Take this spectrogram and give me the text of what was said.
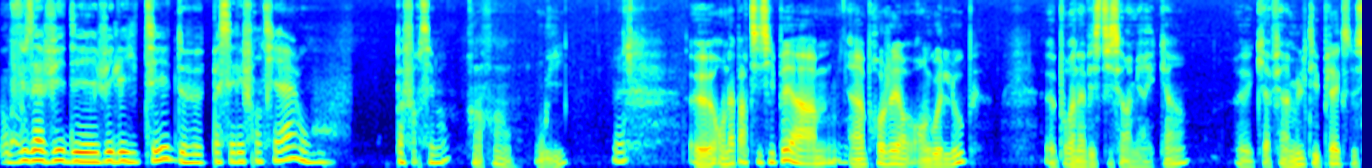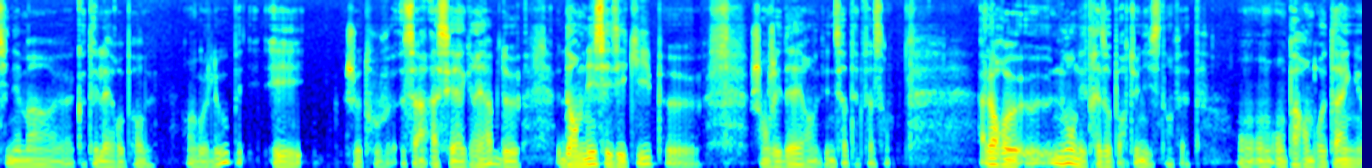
Vous avez des velléités de passer les frontières ou pas forcément? Oui, euh, on a participé à, un projet en Guadeloupe euh, pour un investisseur américain euh, qui a fait un multiplex de cinéma à côté de l'aéroport en Guadeloupe. Et je trouve ça assez agréable de, d'emmener ses équipes changer d'air d'une certaine façon. Alors, nous, on est très opportunistes, en fait. On, part en Bretagne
